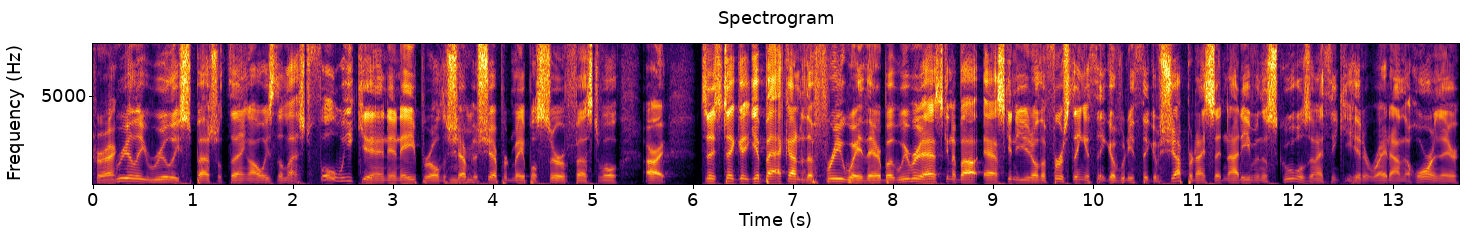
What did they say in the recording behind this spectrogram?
Correct. really really special thing. Always the last full weekend in April, the Shepherd, Shepherd Maple Syrup Festival. All right. So let's take a, get back onto the freeway there, but we were asking about asking you know the first thing you think of when you think of Shepherd. I said not even the schools, and I think you hit it right on the horn there.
